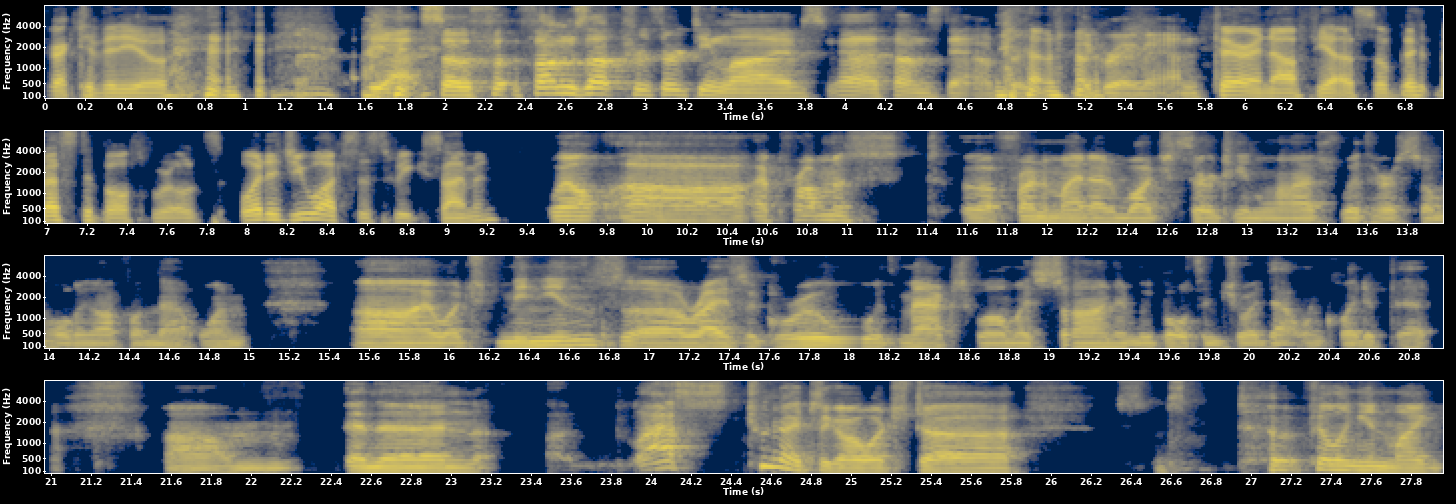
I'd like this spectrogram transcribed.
direct to video. yeah. So th- thumbs up for 13 lives. Yeah, thumbs down for the gray man. Fair enough. Yeah. So b- best of both worlds. What did you watch this week, Simon? Well, uh, I promised a friend of mine I'd watch 13 lives with her, so I'm holding off on that one. Uh, I watched Minions, uh, Rise of Gru with Maxwell, my son, and we both enjoyed that one quite a bit. Um, and then uh, last two nights ago, I watched uh, filling in my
